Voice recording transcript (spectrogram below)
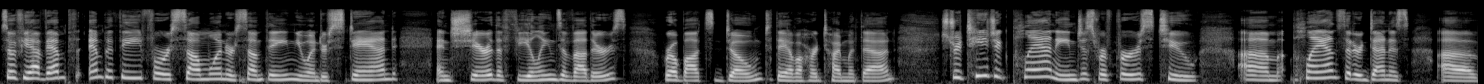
So if you have em empathy for someone or something, you understand and share the feelings of others. Robots don't, they have a hard time with that. Strategic planning just refers to um, plans that are done as uh,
